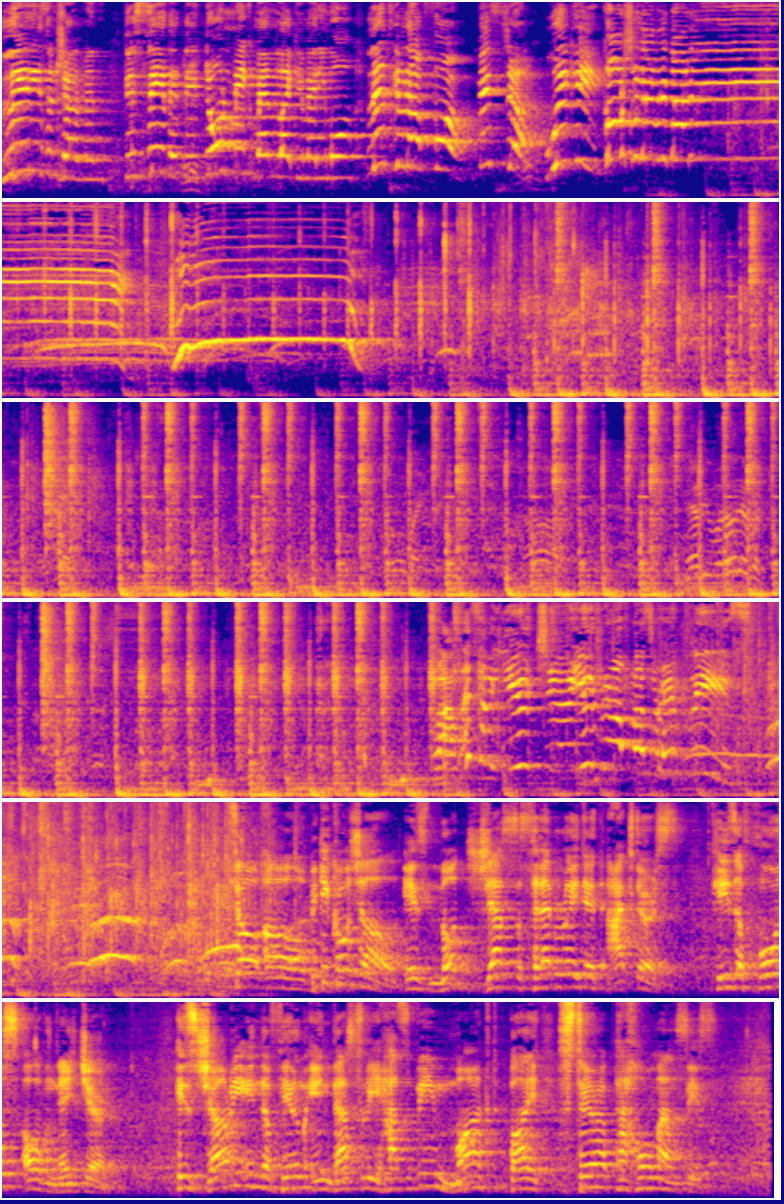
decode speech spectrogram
Ladies and gentlemen, they say that they don't make men like him anymore. Let's give it up for Mr. Vicky Kaushal, everybody! Kaushal is not just a celebrated actor. He's a force of nature. His journey in the film industry has been marked by stellar performances,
